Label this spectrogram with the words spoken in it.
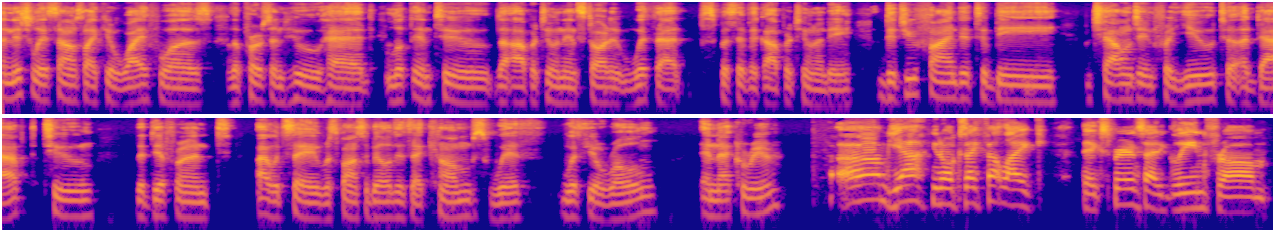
initially it sounds like your wife was the person who had looked into the opportunity and started with that specific opportunity. Did you find it to be challenging for you to adapt to the different, I would say, responsibilities that comes with with your role in that career? Um, yeah, you know, because I felt like the experience I had gleaned from,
